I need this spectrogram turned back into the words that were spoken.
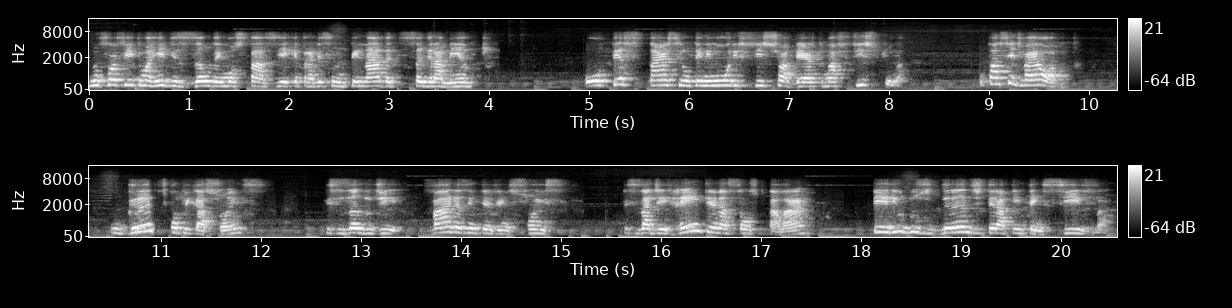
não for feita uma revisão da hemostasia, que é para ver se não tem nada de sangramento, ou testar se não tem nenhum orifício aberto, uma fístula, o paciente vai a óbito, com grandes complicações, precisando de várias intervenções, precisar de reinternação hospitalar, períodos grandes de terapia intensiva,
